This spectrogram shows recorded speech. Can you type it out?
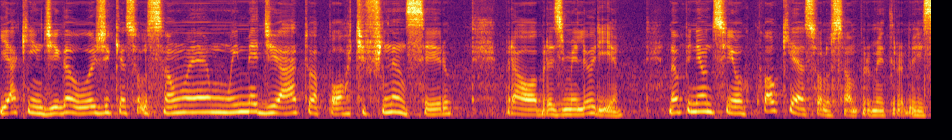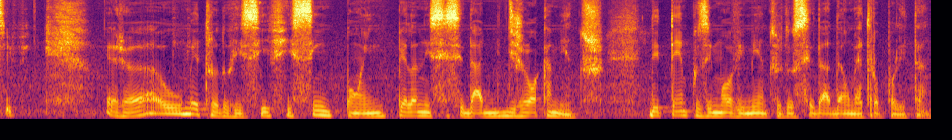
e há quem diga hoje que a solução é um imediato aporte financeiro para obras de melhoria. Na opinião do senhor, qual que é a solução para o metrô do Recife? Veja, o metrô do Recife se impõe pela necessidade de deslocamentos, de tempos e movimentos do cidadão metropolitano.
